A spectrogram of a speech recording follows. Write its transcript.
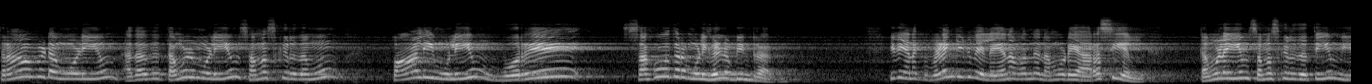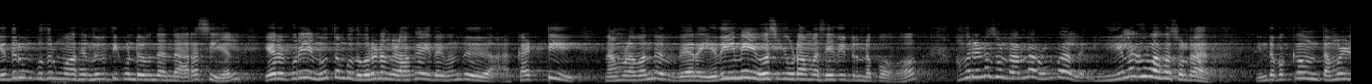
திராவிட மொழியும் அதாவது தமிழ் மொழியும் சமஸ்கிருதமும் பாலி மொழியும் ஒரே சகோதர மொழிகள் அப்படின்றார். இது எனக்கு விளங்கிக்கவே இல்லை. ஏன்னா வந்து நம்முடைய அரசியல் தமிழையும் சமஸ்கிருதத்தையும் எதிரும் புதிருமாக நிறுத்தி கொண்டிருந்த அந்த அரசியல் ஏறக்குறைய நூற்றம்பது வருடங்களாக இதை வந்து கட்டி நம்மளை வந்து வேற எதையுமே யோசிக்க விடாமல் செய்துட்டு இருந்தப்போ அவர் என்ன சொல்கிறாருன்னா ரொம்ப இலகுவாக சொல்கிறார் இந்த பக்கம் தமிழ்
